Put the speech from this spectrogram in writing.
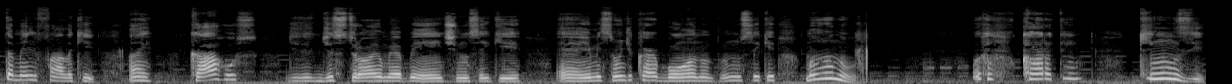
também ele fala que, ai, carros de, destroem o meio ambiente, não sei que, é, emissão de carbono, não sei que. Mano, o cara tem 15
